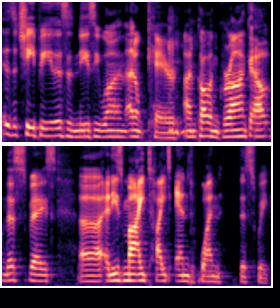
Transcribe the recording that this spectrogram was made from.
It's a cheapie. This is an easy one. I don't care. I'm calling Gronk out in this space, uh, and he's my tight end one this week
